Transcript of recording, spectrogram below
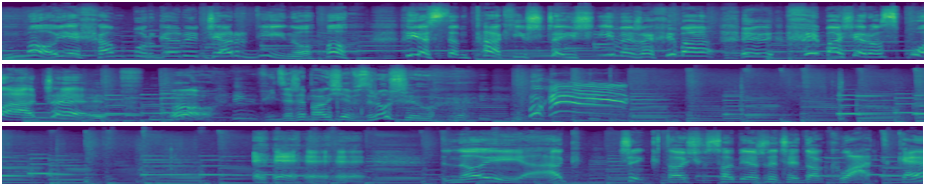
Moje hamburgery Giardino. O, jestem taki szczęśliwy, że chyba, y, chyba się rozpłaczę. O, widzę, że pan się wzruszył. No i jak? Czy ktoś sobie życzy dokładkę?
